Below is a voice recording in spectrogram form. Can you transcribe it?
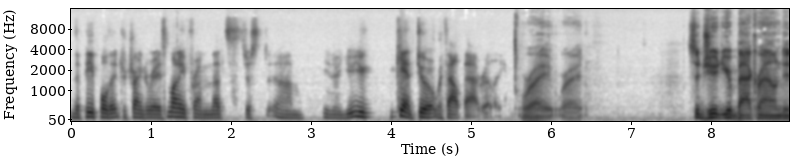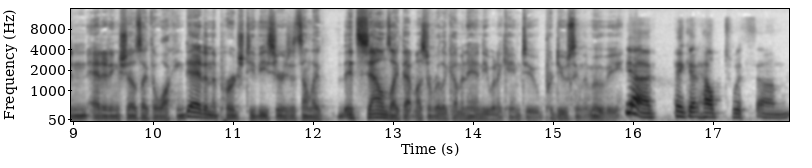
the people that you're trying to raise money from that's just um, you know you, you can't do it without that really Right, right. So, Jude, your background in editing shows like The Walking Dead and the Purge TV series, it sounds like it sounds like that must have really come in handy when it came to producing the movie. Yeah, I think it helped with um,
